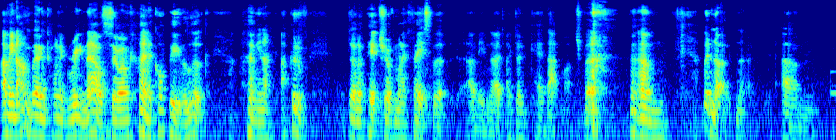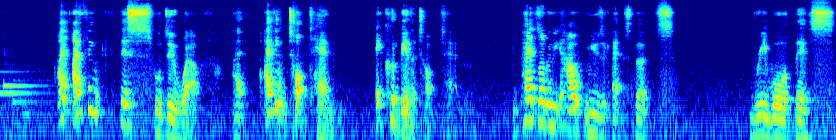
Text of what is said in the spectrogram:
I mean, I'm wearing kind of green now, so I'm kind of copying the look. I mean, I, I could have done a picture of my face, but I mean, I, I don't care that much. But, um, but no, no. Um, I, I think this will do well. I, I think top 10. It could be in the top 10. Depends on how music experts reward this.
